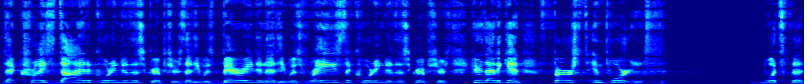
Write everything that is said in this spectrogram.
that Christ died according to the scriptures, that he was buried, and that he was raised according to the scriptures. Hear that again. First importance. What's the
